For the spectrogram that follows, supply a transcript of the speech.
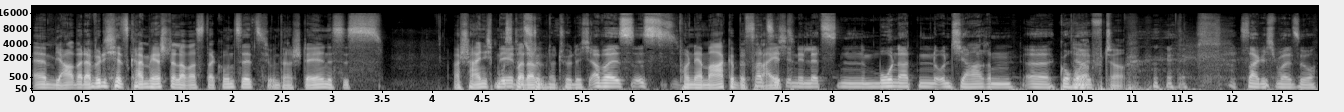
Ähm, ja, aber da würde ich jetzt keinem Hersteller was da grundsätzlich unterstellen. Es ist Wahrscheinlich muss nee, man dann natürlich, aber es ist von der Marke befreit. Es hat sich in den letzten Monaten und Jahren äh, gehäuft, ja, ja. sage ich mal so.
